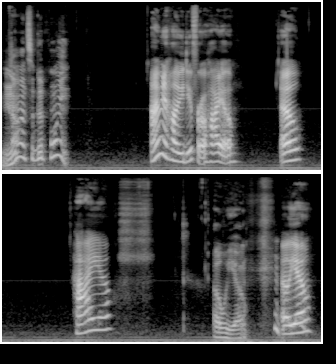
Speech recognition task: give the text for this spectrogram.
No, that's a good point. I don't know how you do for Ohio. Oh. Ohio? Oh, yo. Oh, yo.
